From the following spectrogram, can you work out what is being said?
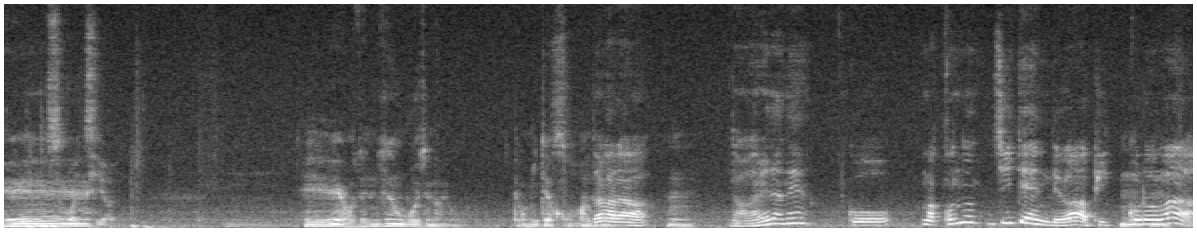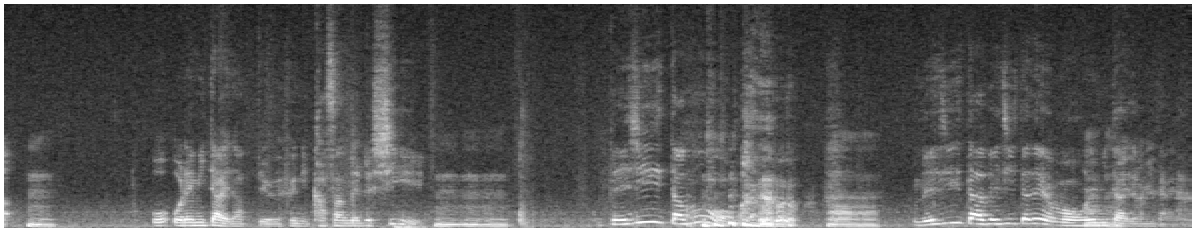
うん。えすごい強い、へえあ全然覚えてないよてか見てるかそうわかんない。だからうん。だあれだね。こうまあこの時点ではピッコロは、うんお俺みたいだっていうふうに重ねるしうんうんベジータも ベジータはベジータでもう俺みたいだみたいな、うん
